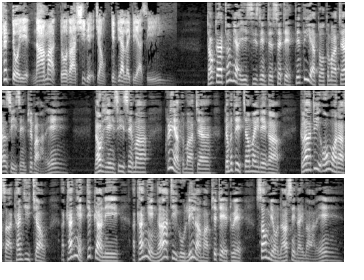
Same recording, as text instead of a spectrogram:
ခရစ်တော်ရဲ့နာမတော်သာရှိတဲ့အကြောင်းတင်ပြလိုက်ပါရစေဒေါက်တာထွန်းမြတ်၏စီစဉ်တင်ဆက်တဲ့တင်ပြရတော်တမချန်းအစီအစဉ်ဖြစ်ပါတယ်နောက်တစ်ချိန်အစီအစဉ်မှာ ခရိယန်တမချန်းဓမ္မသစ်ကျမ်းပိုင်းတွေကဂလာတိဩဝါဒစာအခန်းကြီး6အခန်းငယ်1ကနေအခန်းငယ်9အထိကိုလေ့လာမှဖြစ်တဲ့အတွက်စောင့်မျှော်နားဆင်နိုင်ပါတယ်။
